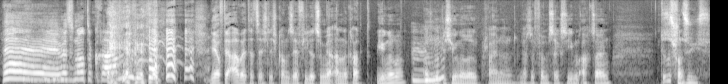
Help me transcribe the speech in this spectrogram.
Hey, willst du ein Autogramm? Nee, auf der Arbeit tatsächlich kommen sehr viele zu mir an, gerade Jüngere, also wirklich Jüngere, kleine, lasse fünf, sechs, sieben, acht sein. Das ist schon süß.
